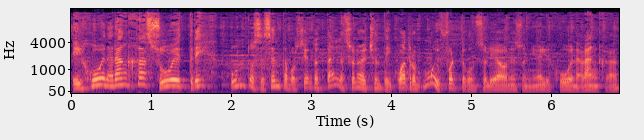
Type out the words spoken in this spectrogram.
El jugo de naranja sube 3.60%, está en la zona de 84, muy fuerte consolidado en esos niveles jugo de naranja.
